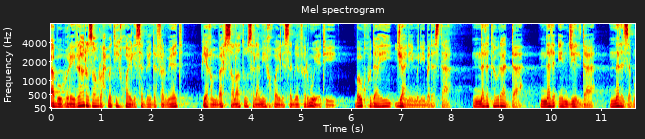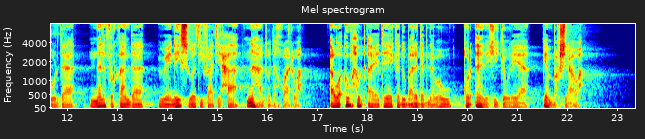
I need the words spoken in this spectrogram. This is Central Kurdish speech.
ئەبو هورەیرە ڕەزاو ڕەحمەتی خوای لەسەر بێ دەفەرموێت، پێغەمبەر سەڵات و سەلامی خوای لەسەر بێ فەرموویەتی، بەو خودایەی جانی منی بەدەستە، نە لە تەوراتدا، نە لە ئینجیلدا، نە لە زەبوردا، نە لە فورقاندا وێنەی سورەتی فاتیحە نەهاتووەتە خوارەوە. ئەوە ئەو حەوت ئایەتەیە کە دووبارە دەبنەوە و قورئانێکی گەورەیە پێم بەخشراوە.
